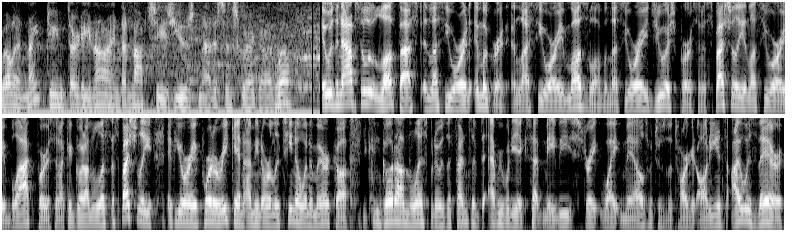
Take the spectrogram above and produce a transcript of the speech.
well, in 1939, the Nazis used Madison Square Garden. Well, it was an absolute love fest unless you are an immigrant, unless you are a Muslim, unless you are a Jewish person, especially unless you are a black person. I could go down the list, especially if you are a Puerto Rican, I mean, or Latino in America. You can go down the list, but it was offensive to everybody except maybe straight white males, which was the target audience. I was there,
